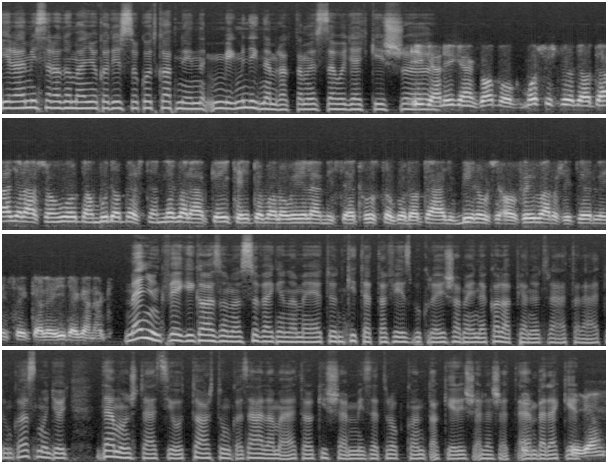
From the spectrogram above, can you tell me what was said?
élelmiszeradományokat is szokott kapni? Én még mindig nem raktam össze, hogy egy kis... Igen, igen, kapok. Most is például a tárgyaláson voltam Budapesten, legalább két hétre való élelmiszert hoztak oda tárgy, bírós, a fővárosi törvényszék elé idegenek. Menjünk végig azon a szövegen, amelyet ön kitett a Facebookra, és amelynek alapján őt rátaláltunk. Azt mondja, hogy demonstrációt tartunk az állam által kisemmizett rokkantakért és elesett emberekért. Igen.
